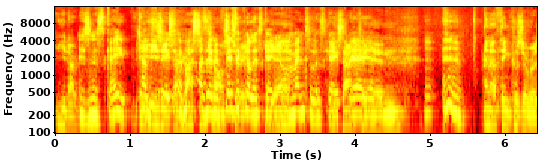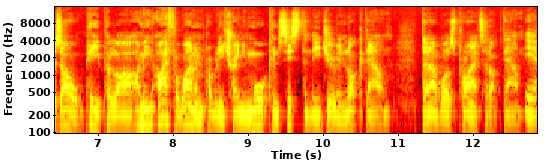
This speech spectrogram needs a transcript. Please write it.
you know It's an escape. it is, it's a massive as in a physical escape, Yeah, not a mental escape. Exactly, Yeah, yeah. and and I think as a result, people are. I mean, I for one am probably training more consistently during lockdown than I was prior to lockdown. Yeah.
